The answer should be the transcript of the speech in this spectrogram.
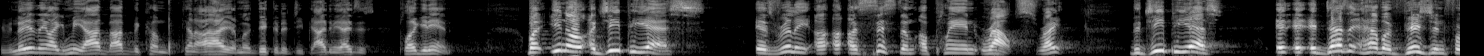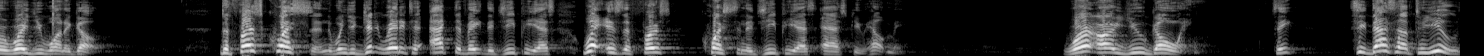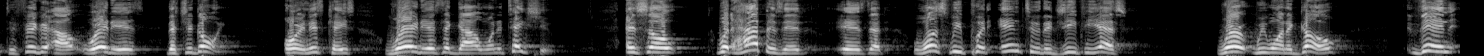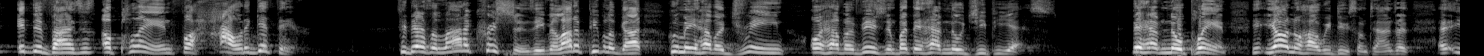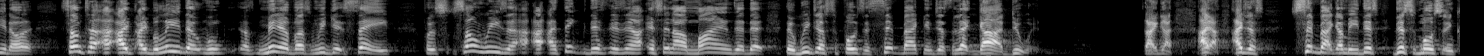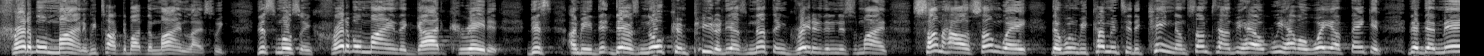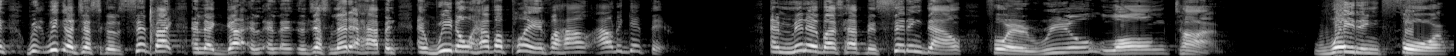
If you know anything like me, I've, I've become kind of, I am addicted to GPS. I, mean, I just plug it in. But you know, a GPS is really a, a system of planned routes, right? The GPS, it, it doesn't have a vision for where you want to go. The first question, when you get ready to activate the GPS, what is the first question the GPS asks you? Help me. Where are you going? See, see, that's up to you to figure out where it is that you're going, or in this case, where it is that God wants to take you. And so, what happens is, is that once we put into the GPS where we want to go, then it devises a plan for how to get there. See, there's a lot of Christians, even a lot of people of God, who may have a dream or have a vision, but they have no GPS. They have no plan. Y- y'all know how we do sometimes. Uh, uh, you know, sometimes I, I believe that when, uh, many of us, when we get saved, for some reason, I, I think this is in our, it's in our minds that, that, that we just supposed to sit back and just let God do it. Like I, I, I just sit back. I mean, this, this most incredible mind, we talked about the mind last week. This most incredible mind that God created. This, I mean, th- there's no computer. There's nothing greater than this mind. Somehow, some way that when we come into the kingdom, sometimes we have, we have a way of thinking that, that man, we, we got just to sit back and let God, and, and, and just let it happen. And we don't have a plan for how, how to get there. And many of us have been sitting down for a real long time, waiting for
